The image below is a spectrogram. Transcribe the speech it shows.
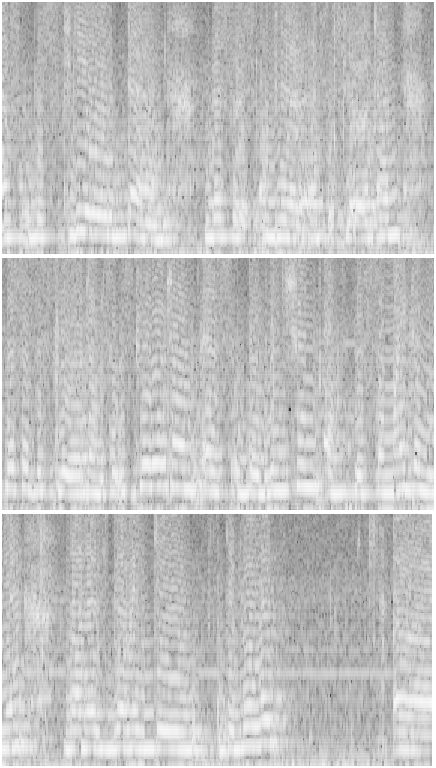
as the sclerotome. This is here is the sclerotome. This is the sclerotome. So the sclerotome is the region of the somitomere that is going to develop uh,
